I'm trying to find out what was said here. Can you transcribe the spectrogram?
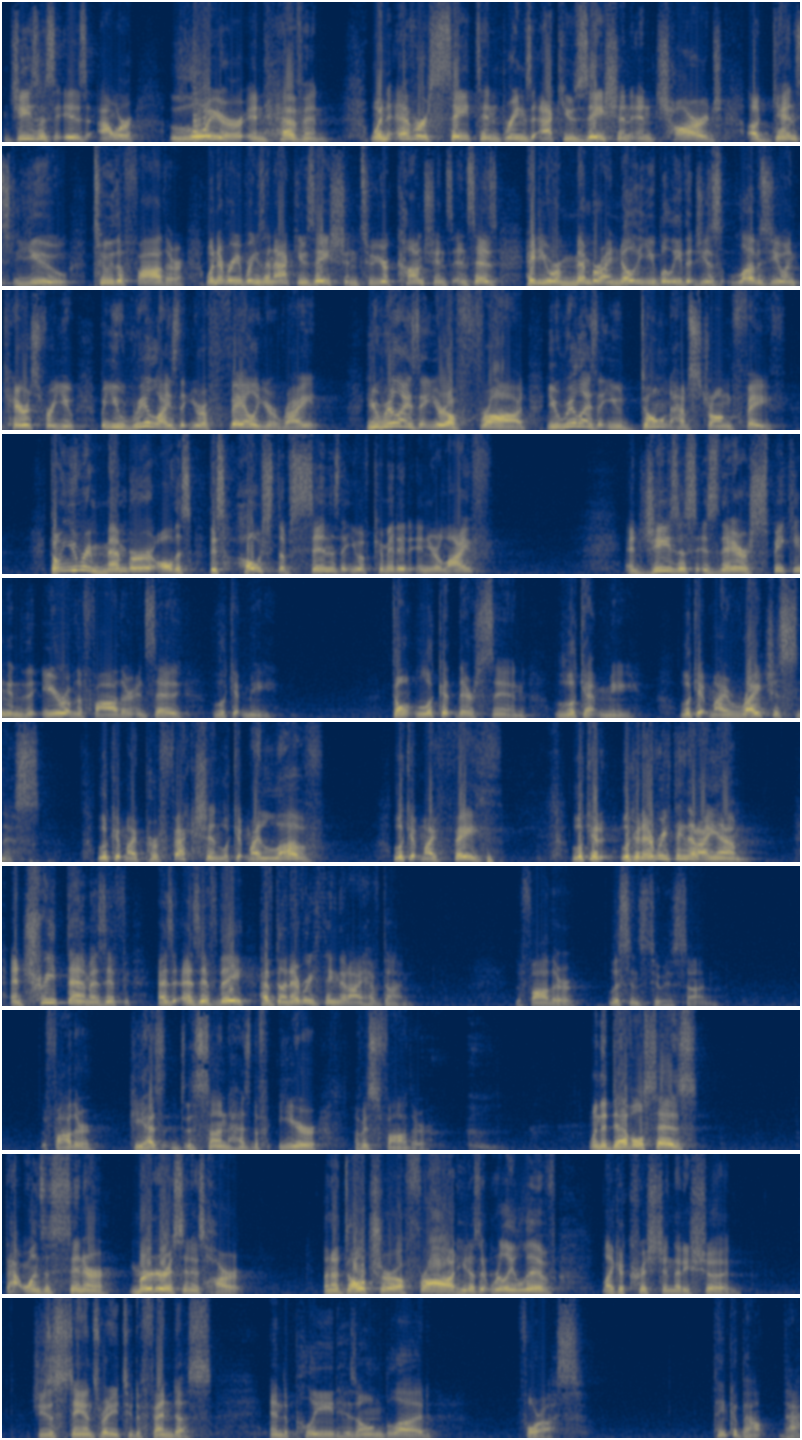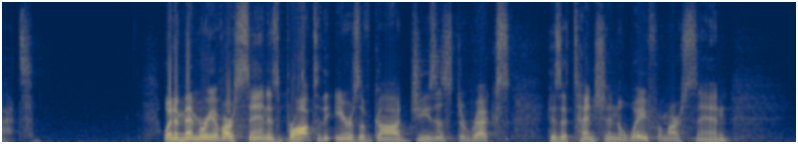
Jesus is our lawyer in heaven. Whenever Satan brings accusation and charge against you to the Father, whenever he brings an accusation to your conscience and says, Hey, do you remember? I know that you believe that Jesus loves you and cares for you, but you realize that you're a failure, right? You realize that you're a fraud. You realize that you don't have strong faith. Don't you remember all this, this host of sins that you have committed in your life? And Jesus is there speaking into the ear of the Father and say, Look at me. Don't look at their sin. Look at me. Look at my righteousness. Look at my perfection. Look at my love. Look at my faith. Look at, look at everything that I am and treat them as if, as, as if they have done everything that I have done. The Father listens to his Son. The Father, he has, the Son has the ear of his Father. When the devil says, that one's a sinner, murderous in his heart, an adulterer, a fraud, he doesn't really live like a Christian that he should. Jesus stands ready to defend us and to plead his own blood for us. Think about that. When a memory of our sin is brought to the ears of God, Jesus directs his attention away from our sin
